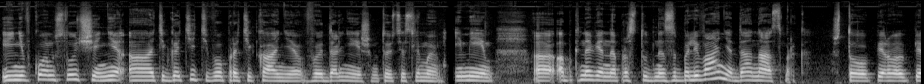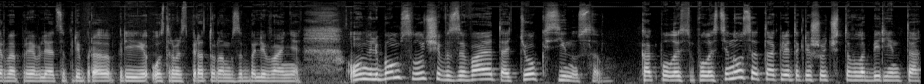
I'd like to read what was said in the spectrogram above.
и ни в коем случае не а, тяготить его протекание в дальнейшем. То есть если мы имеем обыкновенное простудное заболевание, да, насморк, что первое, первое проявляется при, при остром респираторном заболевании, он в любом случае вызывает отек синусов. Как полостеноз, это клеток решетчатого лабиринта,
